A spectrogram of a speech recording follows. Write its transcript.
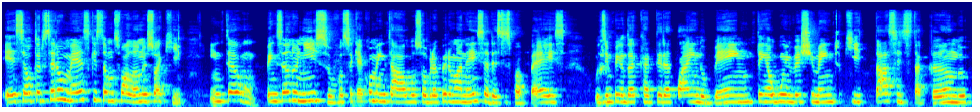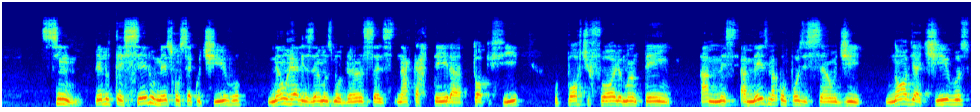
Esse é o terceiro mês que estamos falando isso aqui. Então, pensando nisso, você quer comentar algo sobre a permanência desses papéis? O desempenho da carteira está indo bem? Tem algum investimento que está se destacando? Sim, pelo terceiro mês consecutivo, não realizamos mudanças na carteira Top FI. O portfólio mantém a, mes a mesma composição de nove ativos,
